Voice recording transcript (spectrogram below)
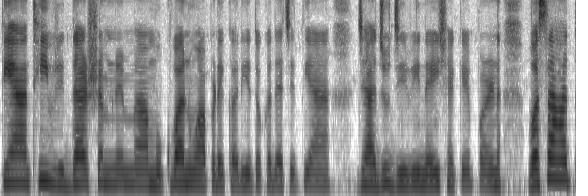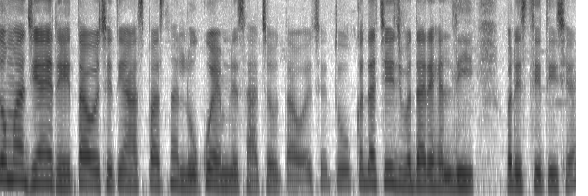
ત્યાંથી વૃદ્ધાશ્રમમાં મૂકવાનું આપણે કરીએ તો કદાચ ત્યાં જાજુ જીવી નહીં શકે. પણ વસાહતોમાં જ્યાં રહેતા હોય છે, ત્યાં આસપાસના લોકો એમને સાચવતા હોય છે. તો કદાચ એ જ વધારે હેલ્ધી પરિસ્થિતિ છે.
